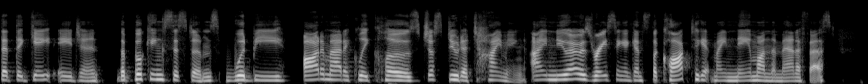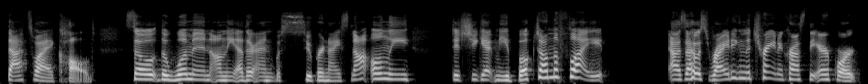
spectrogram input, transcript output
that the gate agent, the booking systems would be automatically closed just due to timing. I knew I was racing against the clock to get my name on the manifest. That's why I called. So the woman on the other end was super nice. Not only did she get me booked on the flight as I was riding the train across the airport,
